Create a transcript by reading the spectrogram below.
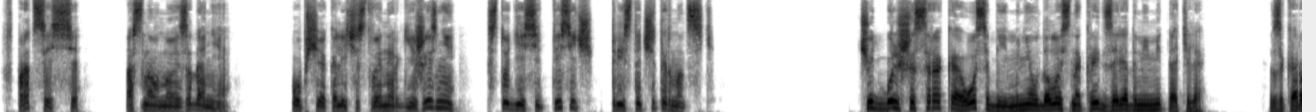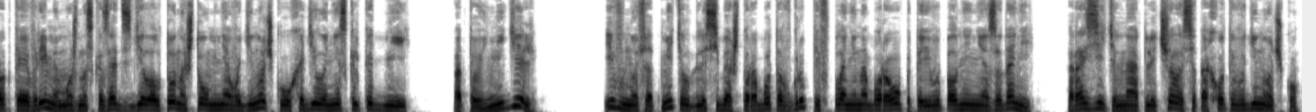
В процессе. Основное задание. Общее количество энергии жизни 110 314. чуть больше сорока особей мне удалось накрыть зарядами метателя. За короткое время, можно сказать, сделал то, на что у меня в одиночку уходило несколько дней, а то и недель. И вновь отметил для себя, что работа в группе в плане набора опыта и выполнения заданий разительно отличалась от охоты в одиночку.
